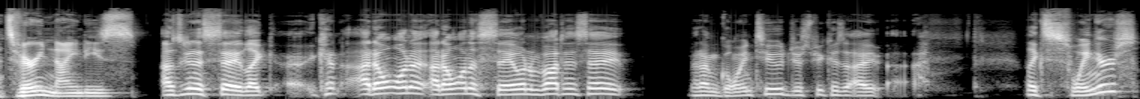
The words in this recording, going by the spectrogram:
it's very 90s. I was gonna say like uh, can, I don't want to I don't want to say what I'm about to say, but I'm going to just because I uh, like swingers.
